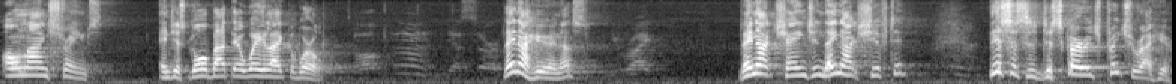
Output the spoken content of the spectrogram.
online streams and just go about their way like the world. They're not hearing us. They're not changing. They're not shifting. This is a discouraged preacher right here.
